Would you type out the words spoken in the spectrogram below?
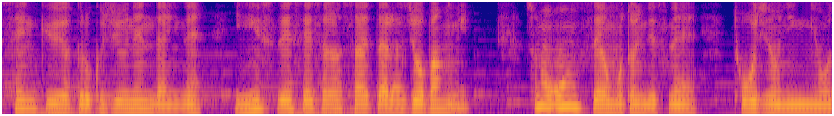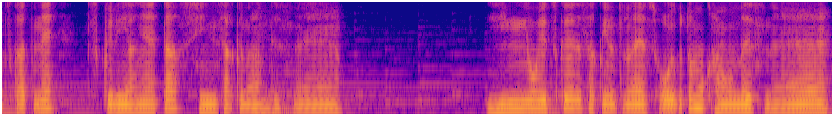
1960年代にね、イギリスで制作されたラジオ番組、その音声をもとにですね、当時の人形を使ってね、作り上げた新作なんですね。人形で作られた作品だとね、そういうことも可能ですね。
